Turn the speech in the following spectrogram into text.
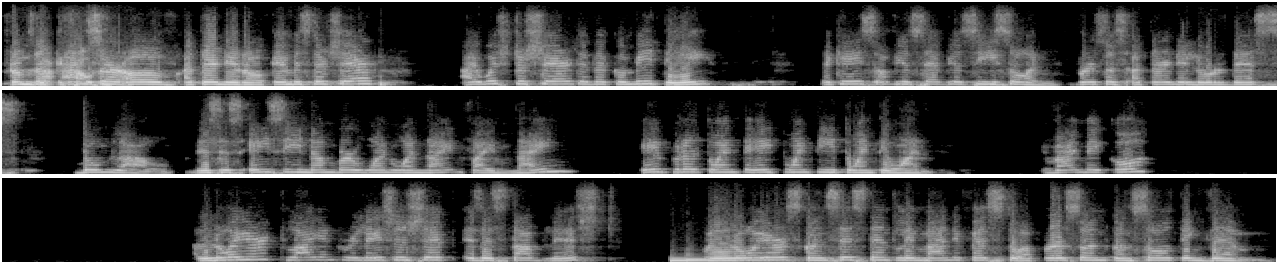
From the Lucky answer of Attorney Roque, Mr. Chair, I wish to share to the committee the case of Eusebio Sison versus Attorney Lourdes Dumlao. This is AC number 11959, April 28, 2021. If I may quote, lawyer-client relationship is established when lawyers consistently manifest to a person consulting them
